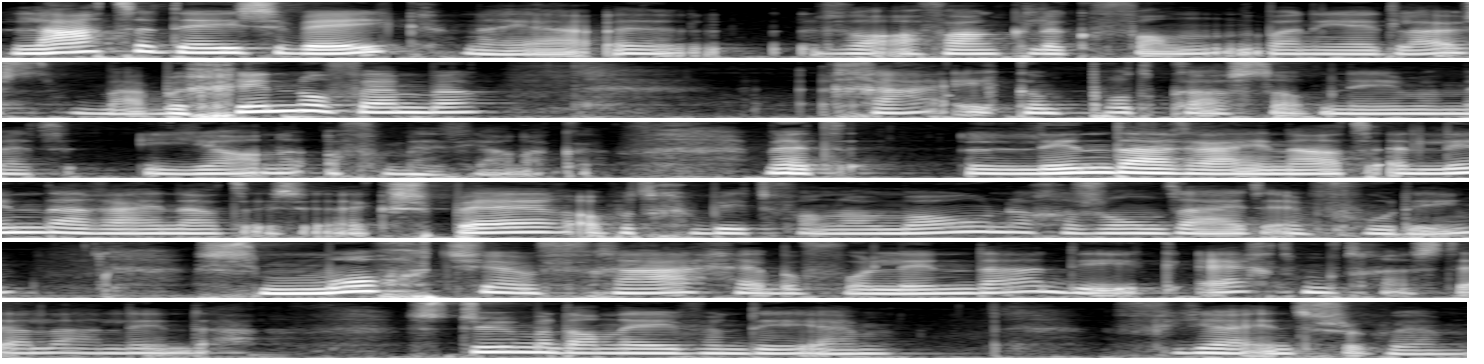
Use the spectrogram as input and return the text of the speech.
later deze week, nou ja, uh, wel afhankelijk van wanneer je het luistert, maar begin november ga ik een podcast opnemen met Janne, of met Janneke, met Linda Reinaat. En Linda Reinaat is een expert op het gebied van hormonen, gezondheid en voeding. Dus mocht je een vraag hebben voor Linda, die ik echt moet gaan stellen aan Linda, stuur me dan even een DM via Instagram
